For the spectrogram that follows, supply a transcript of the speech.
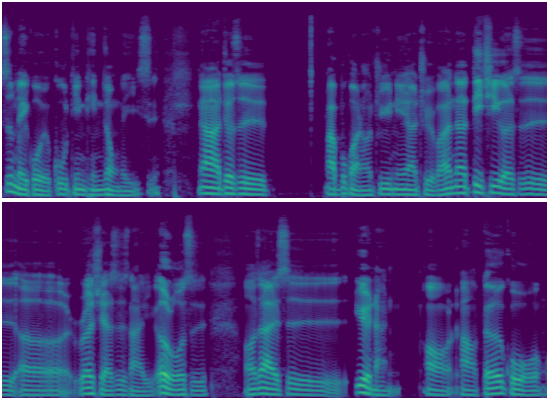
是美国有固定听众的意思。那就是啊，不管了，继续念下去。反正那第七个是呃，Russia 是哪里？俄罗斯，然后再是越南哦，然后，德国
